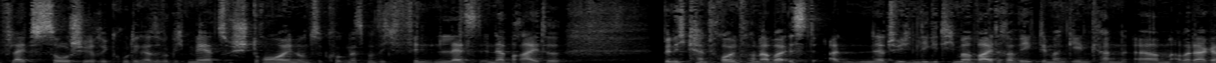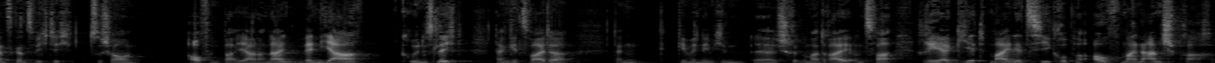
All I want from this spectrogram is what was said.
vielleicht Social Recruiting, also wirklich mehr zu streuen und zu gucken, dass man sich finden lässt in der Breite. Bin ich kein Freund von, aber ist natürlich ein legitimer weiterer Weg, den man gehen kann. Ähm, aber da ganz, ganz wichtig zu schauen, auffindbar, ja oder nein? Wenn ja, grünes Licht, dann geht's weiter. Dann gehen wir nämlich in äh, Schritt Nummer drei und zwar reagiert meine Zielgruppe auf meine Ansprache.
